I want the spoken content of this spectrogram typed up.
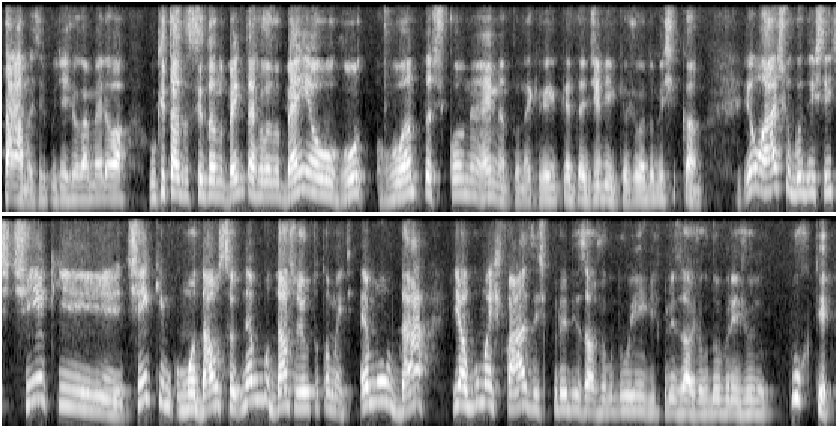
Tá, mas ele podia jogar melhor. O que tá se dando bem, que tá jogando bem, é o Juan Tascone Hamilton, né? Que veio que é da D-League, que é o jogador mexicano. Eu acho que o Golden State tinha que, tinha que mudar o seu. Não é mudar o seu jogo totalmente, é moldar e algumas fases priorizar o jogo do Wings, priorizar o jogo do Bre Júnior. Por quê?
